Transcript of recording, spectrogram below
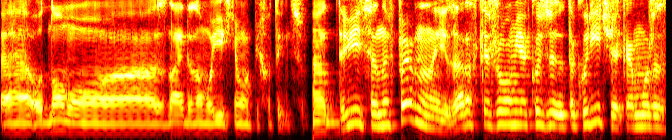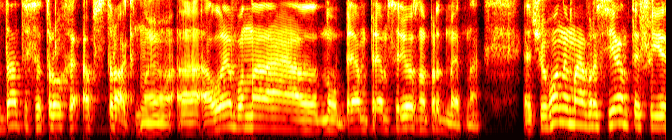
е, одному е, знайденому їхньому піхотинцю. Е, Дивіться, не впевнений. Зараз скажу вам якусь таку річ, яка може здатися трохи абстрактною, але вона ну прям прям серйозно предметна. Чого немає в росіян, те, що є,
